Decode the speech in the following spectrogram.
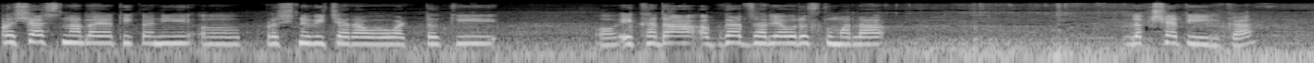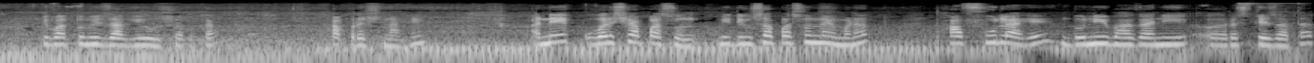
प्रशासनाला या ठिकाणी प्रश्न विचारावा वाटतं की एखादा अपघात झाल्यावरच तुम्हाला लक्षात येईल का? किंवा तुम्ही जागी होऊ शकता? हा प्रश्न आहे. अनेक वर्षापासून मी दिवसापासून नाही म्हणत हा फूल आहे. दोन्ही भागाने रस्ते जातात.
